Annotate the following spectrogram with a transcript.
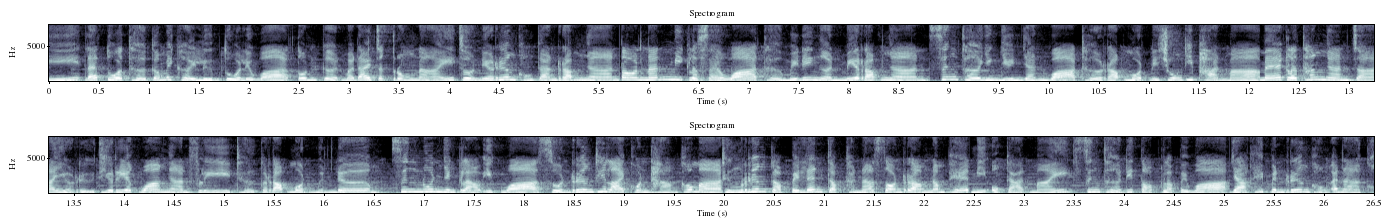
นี้ และตัวเธอก็ไม่เคยลืมตัวเลยว่าต้นเกิดมาได้จากตรงไหน ส่วนในเรื่องของการรับงาน ตอนนั้นมีกระแสว่าเธอไม่ได้เงินไม่รับงาน ซึ่งเธอยังยืนยันว่าเธอรับหมดในช่วงที่ผ่านมา แม้กระทั่งงานใจหรือที่เรียกว่างานฟรี เธอก็รับหมดเหมือนเดิม ซึ่งนุ่นยังกล่าวอีกว่าส่วนเรื่องที่หลายคนถามเข้ามา ถึงเรื่องกลับไปเล่นกับคณะซ้อนรามน้ำเพชรมีโอกาสไหมซึ่งเธอได้ตอบกลับไปว่า อยากให้เป็นเรื่องของอนาค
